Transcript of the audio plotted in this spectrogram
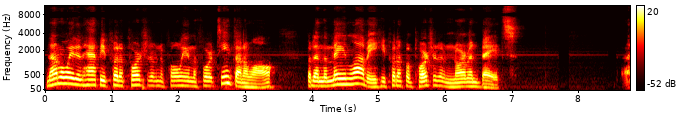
not only did Happy put a portrait of Napoleon XIV on a wall, but in the main lobby he put up a portrait of Norman Bates.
